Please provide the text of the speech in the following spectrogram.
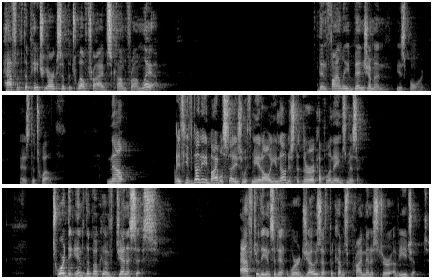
half of the patriarchs of the 12 tribes come from Leah. Then finally, Benjamin is born as the 12th. Now, if you've done any Bible studies with me at all, you notice that there are a couple of names missing. Toward the end of the book of Genesis, after the incident where Joseph becomes prime minister of Egypt,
